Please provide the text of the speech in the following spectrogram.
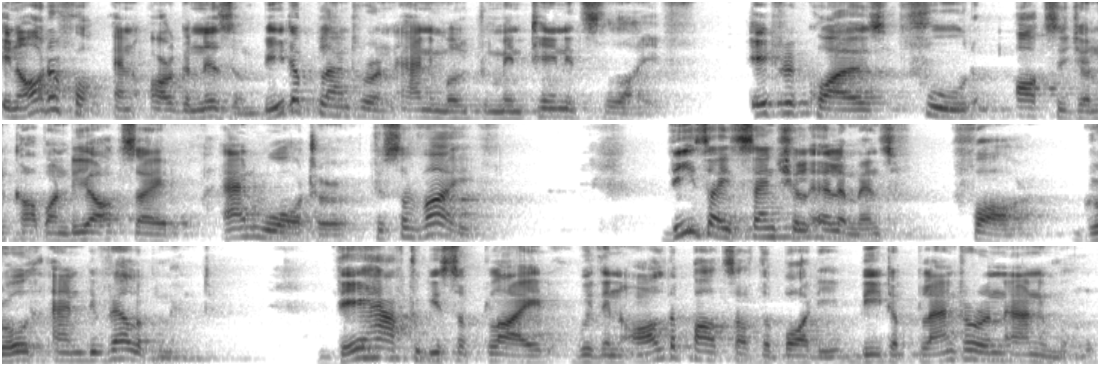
In order for an organism, be it a plant or an animal, to maintain its life, it requires food, oxygen, carbon dioxide, and water to survive. These are essential elements for growth and development. They have to be supplied within all the parts of the body, be it a plant or an animal,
